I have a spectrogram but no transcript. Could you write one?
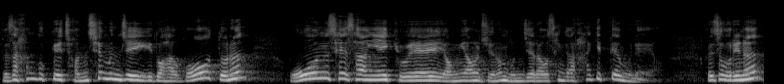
그래서 한국교회 전체 문제이기도 하고 또는 온 세상의 교회에 영향을 주는 문제라고 생각을 하기 때문이에요. 그래서 우리는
